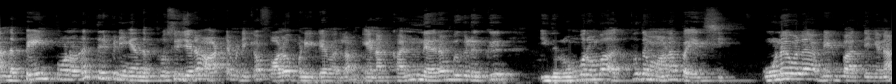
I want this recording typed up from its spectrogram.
அந்த பெயின் போனோடனே திருப்பி நீங்கள் அந்த ப்ரொசீஜரை ஆட்டோமேட்டிக்காக ஃபாலோ பண்ணிகிட்டே வரலாம். ஏன்னா கண் நரம்புகளுக்கு இது ரொம்ப ரொம்ப அற்புதமான பயிற்சி. உணவில் அப்படின்னு பார்த்தீங்கன்னா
